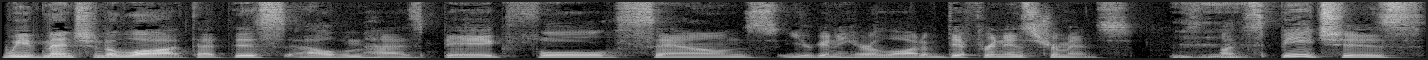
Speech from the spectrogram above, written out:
We've mentioned a lot that this album has big, full sounds. You're going to hear a lot of different instruments. Mhm. On Speeches,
